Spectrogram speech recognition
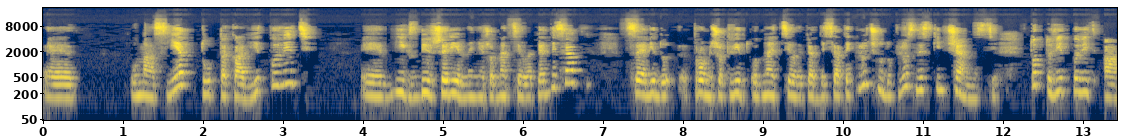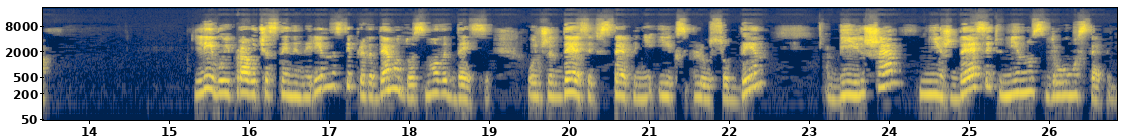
Е, у нас є тут така відповідь. Х більше рівне, ніж 1,5. Це від, проміжок від 1,5 включно до плюс нескінченності. Тобто відповідь А. Ліву і праву частини нерівності приведемо до основи 10. Отже, 10 в степені х плюс 1 більше, ніж 10 в мінус другому степені.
